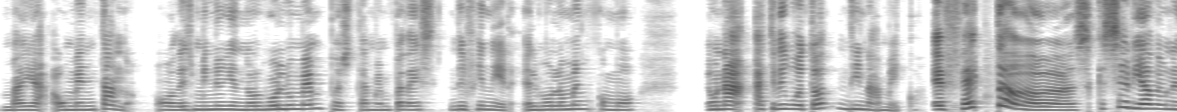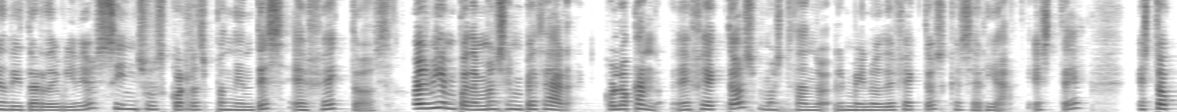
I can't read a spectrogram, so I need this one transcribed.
vaya aumentando o disminuyendo el volumen, pues también podéis definir el volumen como un atributo dinámico. Efectos. ¿Qué sería de un editor de vídeos sin sus correspondientes efectos? Pues bien, podemos empezar colocando efectos, mostrando el menú de efectos, que sería este. Esto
